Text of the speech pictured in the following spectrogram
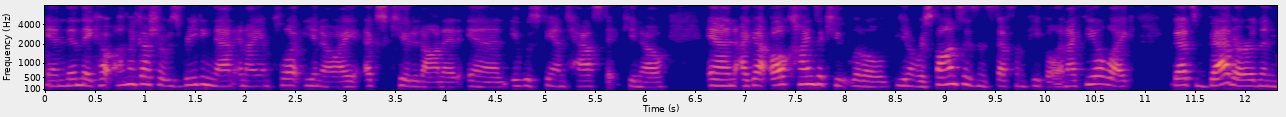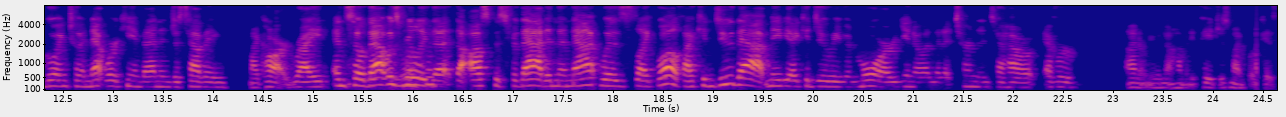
And then they go oh my gosh i was reading that and i employ you know i executed on it and it was fantastic you know? And i got all kinds of cute little you know responses and stuff from people. And i feel like that's better than going to a networking event and just having my card right? And so that was really mm-hmm. the, the auspice for that. And then that was like well if i can do that maybe i could do even more you know and then it turned into however i don't even know how many pages my book is.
